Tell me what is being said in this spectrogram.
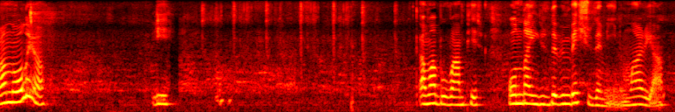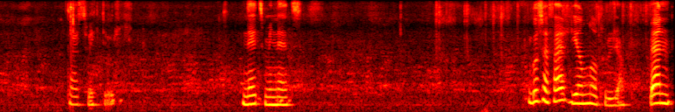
Lan ne oluyor? İyi. Ama bu vampir. Ondan yüzde bin beş yüz eminim var ya. Ders bekliyoruz. Net mi net? Bu sefer yanına oturacağım. Ben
